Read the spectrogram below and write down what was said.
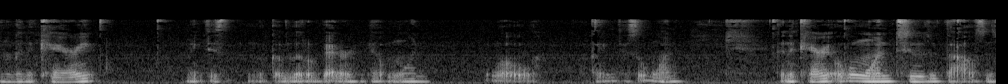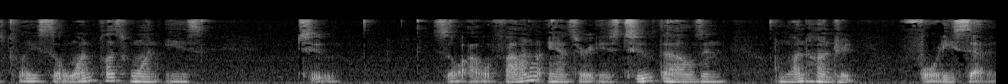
I'm going to carry, make this look a little better at 1. Whoa. Okay, just a 1. Going to carry over 1 to the thousands place. So 1 plus 1 is 2. So our final answer is 2,147.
